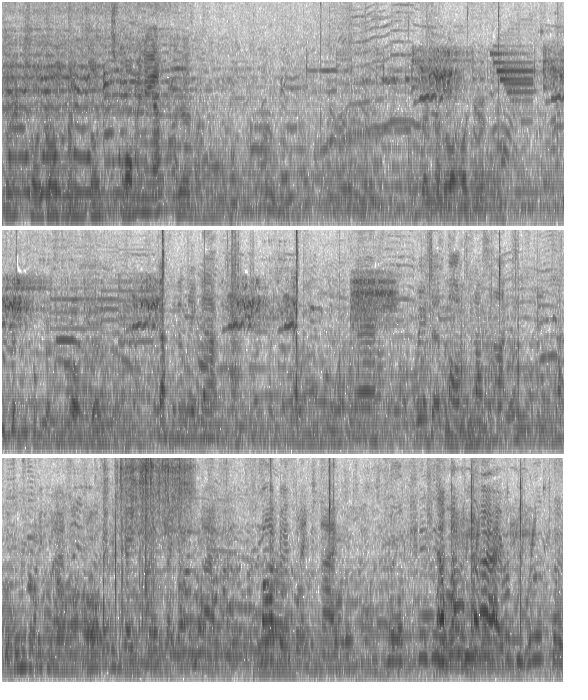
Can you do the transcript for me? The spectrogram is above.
I was dressed for outside rather than inside. It's warm in here. Yeah. That's not the right idea. She's definitely come dressed in car today. Definitely, yeah. Yeah. We was at a party last night. My cousin's 21st. It was Jane's birthday yesterday. My birthday today. You're kidding! I know. Happy birthday!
